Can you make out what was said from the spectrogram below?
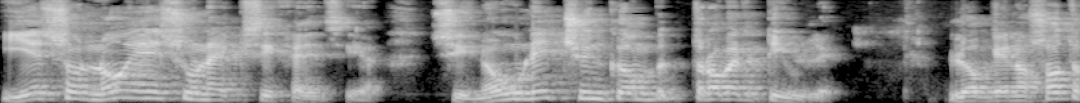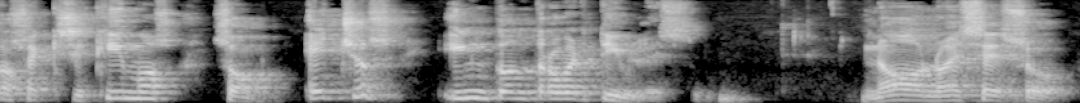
y eso no es una exigencia, sino un hecho incontrovertible. Lo que nosotros exigimos son hechos incontrovertibles. No, no es eso,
